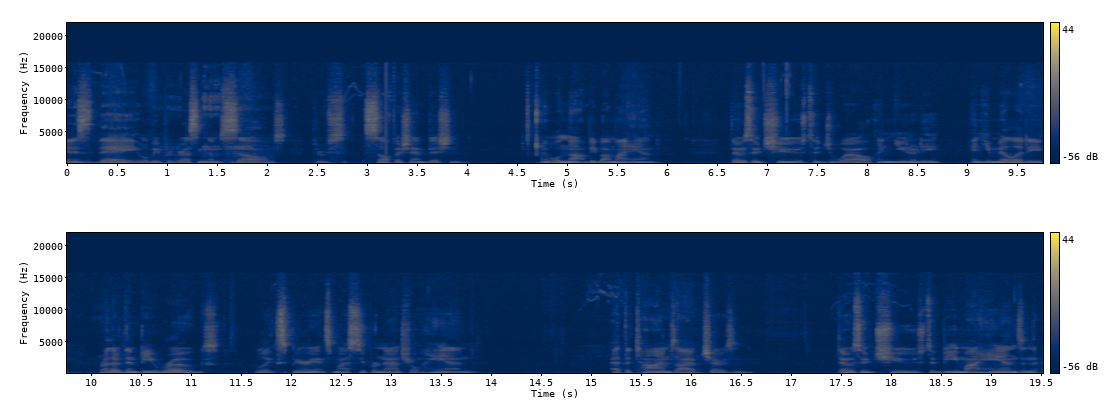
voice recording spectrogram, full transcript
It is they who will be progressing themselves through selfish ambition. It will not be by my hand. Those who choose to dwell in unity and humility rather than be rogues will experience my supernatural hand at the times I have chosen. Those who choose to be my hands in the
